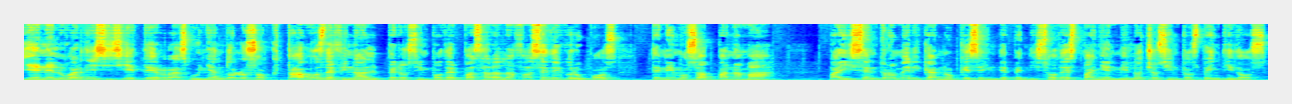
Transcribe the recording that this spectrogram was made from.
Y en el lugar 17, rasguñando los octavos de final pero sin poder pasar a la fase de grupos, tenemos a Panamá, país centroamericano que se independizó de España en 1822.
